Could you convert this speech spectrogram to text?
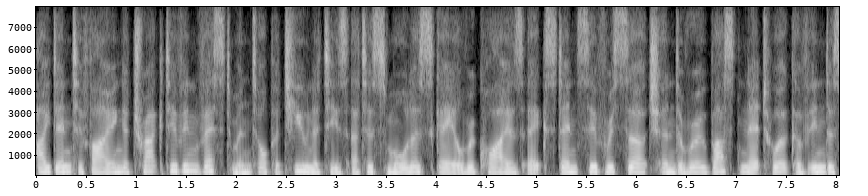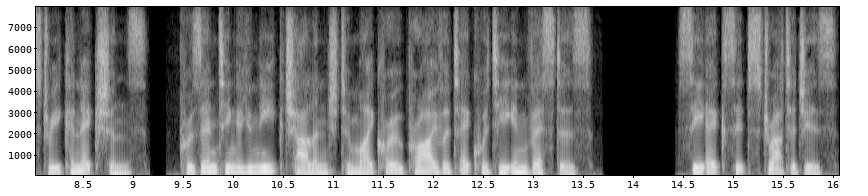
Identifying attractive investment opportunities at a smaller scale requires extensive research and a robust network of industry connections, presenting a unique challenge to micro private equity investors. See exit strategies.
